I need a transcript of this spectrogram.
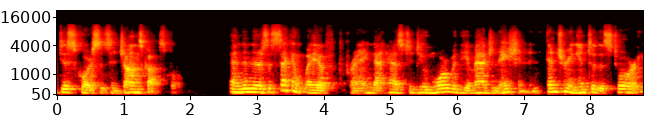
discourses in John's gospel. And then there's a second way of praying that has to do more with the imagination and entering into the story,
